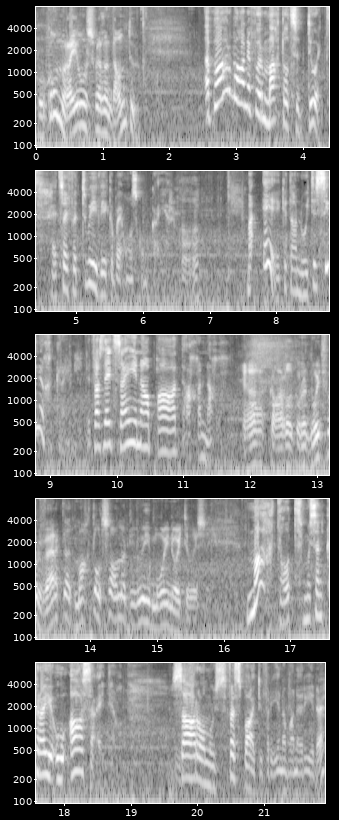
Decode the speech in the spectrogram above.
Hoekom ry ons wel en dan toe? 'n Paar maande voor Magtel se dood het sy vir 2 weke by ons kom kuier. Aha. Maar ek het haar nooit te sien gekry nie. Dit was net sy en haar pa dag en nag. Ja, Karel kon dit nooit verwerk dat Magtel saam met Louis mooi nooit toe is nie. Magtot moes in krye oase uithelp. Sarel moes visbaai toe vir een of ander rede.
